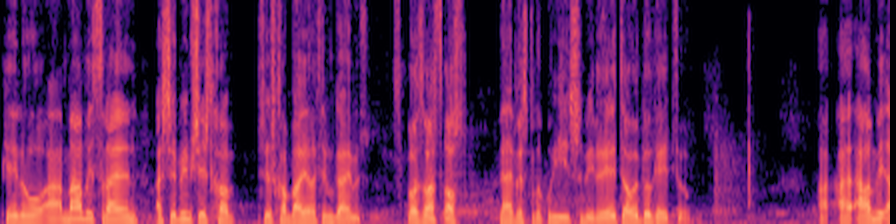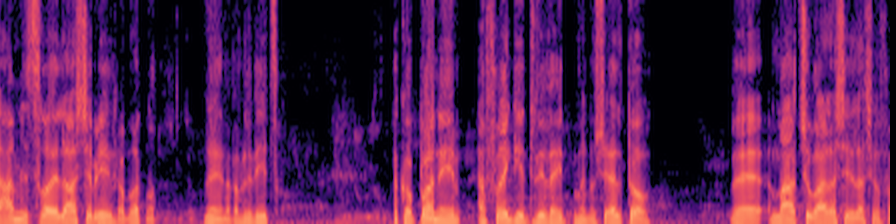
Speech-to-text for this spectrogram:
כאילו, מה עם ישראל אשמים שיש לך, שיש לך בעיות עם גיימן? אז אז אוף, נאבס בפרי שלי, ראית עוד בגייטו. עם ישראל לא אשמים. כן, הרב לוי יצחק. הקופונים, הפרגי דביבי ממנו, שואל טוב. ומה התשובה לשאלה שלך?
